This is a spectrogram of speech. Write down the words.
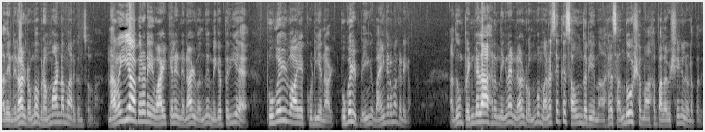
அது இந்த நாள் ரொம்ப பிரம்மாண்டமாக இருக்குன்னு சொல்லலாம். நிறைய பேருடைய வாழ்க்கையில் இந்த நாள் வந்து மிகப்பெரிய புகழ் வாயக்கூடிய நாள். புகழ் பயங்கரமாக பயங்கரமா கிடைக்கும். அதுவும் பெண்களாக இருந்தீங்கன்னா இந்த நாள் ரொம்ப மனசுக்கு சௌந்தரியமாக சந்தோஷமாக பல விஷயங்கள் நடப்பது.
